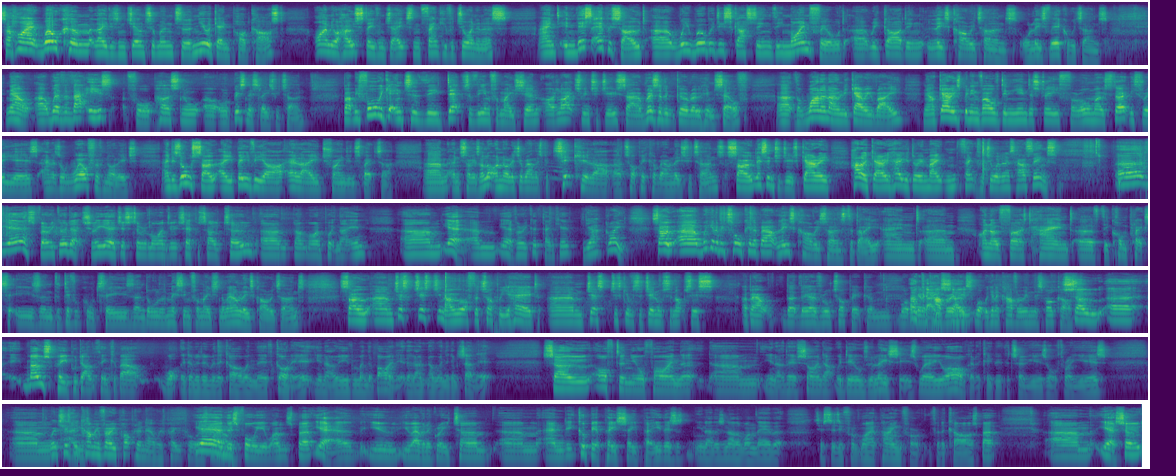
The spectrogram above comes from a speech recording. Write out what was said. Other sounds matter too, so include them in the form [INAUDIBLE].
So, hi, welcome, ladies and gentlemen, to the New Again podcast. I'm your host, Stephen Jakes, and thank you for joining us. And in this episode, uh, we will be discussing the minefield uh, regarding lease car returns or lease vehicle returns. Now, uh, whether that is for personal uh, or business lease return. But before we get into the depth of the information, I'd like to introduce our resident guru himself, uh, the one and only Gary Wray. Now, Gary's been involved in the industry for almost 33 years and has a wealth of knowledge and is also a BVR LA trained inspector. Um, and so there's a lot of knowledge around this particular uh, topic around lease returns. So let's introduce Gary. Hello, Gary. How you doing, mate? And thank you for joining us. How's things? Uh, yes, very good actually. Yeah, just to remind you, it's episode two. Um, don't mind putting that in. Um, yeah, um, yeah, very good. Thank you. Yeah, great. So uh, we're going to be talking about lease car returns today, and um, I know firsthand of the complexities and the difficulties and all the misinformation around lease car returns. So um, just, just you know, off the top of your head, um, just just give us a general synopsis about the, the overall topic and what we're going to Okay, cover in this, what we're going to cover in this podcast. So uh, most people don't think about what they're going to do with their car when they've got it. You know, even when they're buying it, they don't know when they're going to sell it. So often you'll find that um, you know they've signed up with deals with leases where you are going to keep it for two years or three years. Um, which is and- becoming very popular now with people. as Yeah, well. and there's four year ones, but yeah, you you have an agreed term, um, and it could be a PCP. There's you know there's another one there, but just a different way of paying for for the cars. But um, yeah, so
